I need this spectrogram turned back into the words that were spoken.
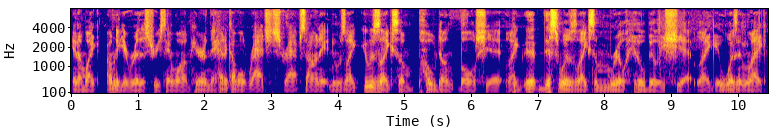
And I'm like, I'm gonna get rid of this tree stand while I'm here. And they had a couple ratchet straps on it, and it was like it was like some podunk bullshit. Like it, this was like some real hillbilly shit. Like it wasn't like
